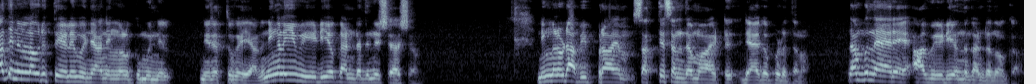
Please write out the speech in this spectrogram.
അതിനുള്ള ഒരു തെളിവ് ഞാൻ നിങ്ങൾക്ക് മുന്നിൽ നിരത്തുകയാണ്. നിങ്ങൾ ഈ വീഡിയോ കണ്ടതിന് ശേഷം നിങ്ങളുടെ അഭിപ്രായം സത്യസന്ധമായിട്ട് രേഖപ്പെടുത്തണം. നമുക്ക് നേരെ ആ വീഡിയോ ഒന്ന് കണ്ടു നോക്കാം.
